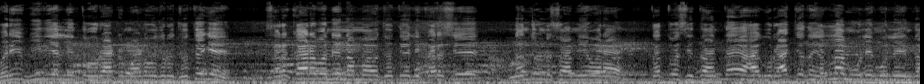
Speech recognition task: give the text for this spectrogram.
ಬರೀ ಬೀದಿಯಲ್ಲಿ ನಿಂತು ಹೋರಾಟ ಮಾಡುವುದರ ಜೊತೆಗೆ ಸರ್ಕಾರವನ್ನೇ ನಮ್ಮ ಜೊತೆಯಲ್ಲಿ ಕರೆಸಿ ನಂದುಂಡ ಸ್ವಾಮಿಯವರ ತತ್ವ ಸಿದ್ಧಾಂತ ಹಾಗೂ ರಾಜ್ಯದ ಎಲ್ಲ ಮೂಲೆ ಮೂಲೆಯಿಂದ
